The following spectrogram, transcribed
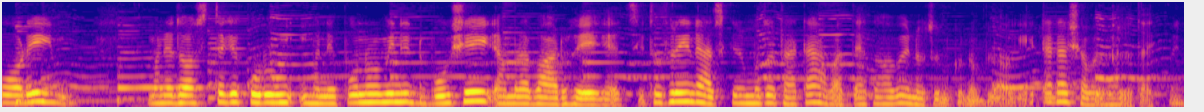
পরেই মানে দশ থেকে করুন মানে পনেরো মিনিট বসেই আমরা বার হয়ে গেছি। তো ফ্রেন্ড আজকের মতো টাটা। আবার দেখা হবে নতুন কোনো ব্লগে টাটা, সবাই ভালো থাকবেন।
